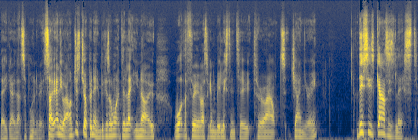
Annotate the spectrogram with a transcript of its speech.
there you go. That's the point of it. So, anyway, I'm just jumping in because I wanted to let you know what the three of us are going to be listening to throughout January. This is Gaz's list.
